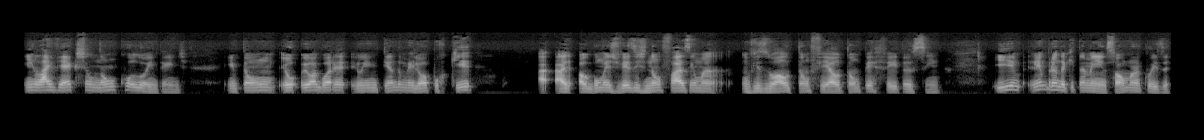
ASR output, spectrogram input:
em live action não colou, entende? Então, eu, eu agora eu entendo melhor porque a, a, algumas vezes não fazem uma, um visual tão fiel, tão perfeito assim. E lembrando aqui também, só uma coisa,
